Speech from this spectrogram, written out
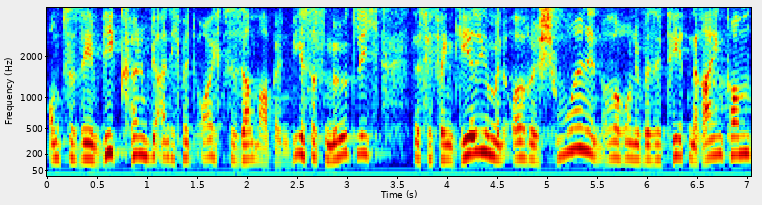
um zu sehen, wie können wir eigentlich mit euch zusammenarbeiten? Wie ist es möglich, dass Evangelium in eure Schulen, in eure Universitäten reinkommen,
